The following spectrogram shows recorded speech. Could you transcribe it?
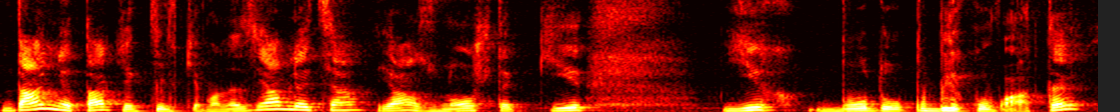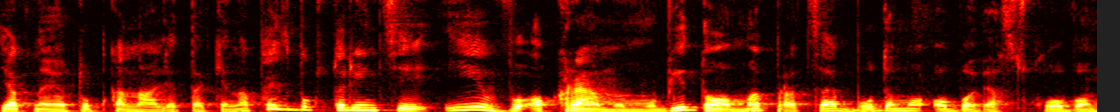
дані, так як тільки вони з'являться, я знову ж таки їх буду публікувати як на YouTube каналі, так і на Facebook сторінці. І в окремому відео ми про це будемо обов'язково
